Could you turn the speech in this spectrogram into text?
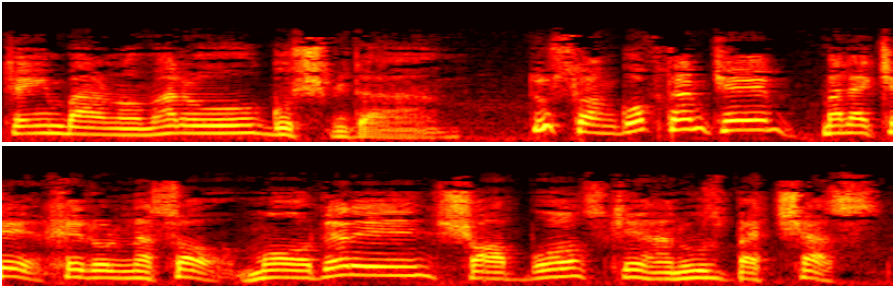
که این برنامه رو گوش میدن. دوستان گفتم که ملکه خیرالنسا مادر شاباز که هنوز بچه است.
